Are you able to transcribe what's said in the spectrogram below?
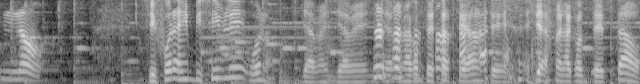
No. Si fueras invisible, bueno, ya me, ya me, ya me la contestaste antes, ya me la he contestado.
